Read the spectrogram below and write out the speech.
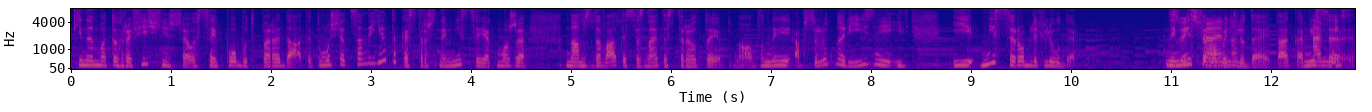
Кінематографічніше ось цей побут передати, тому що це не є таке страшне місце, як може нам здаватися, знаєте, стереотипно. Вони абсолютно різні, і, і місце роблять люди. Не місце Звичайно. робить людей, так а місце місце-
